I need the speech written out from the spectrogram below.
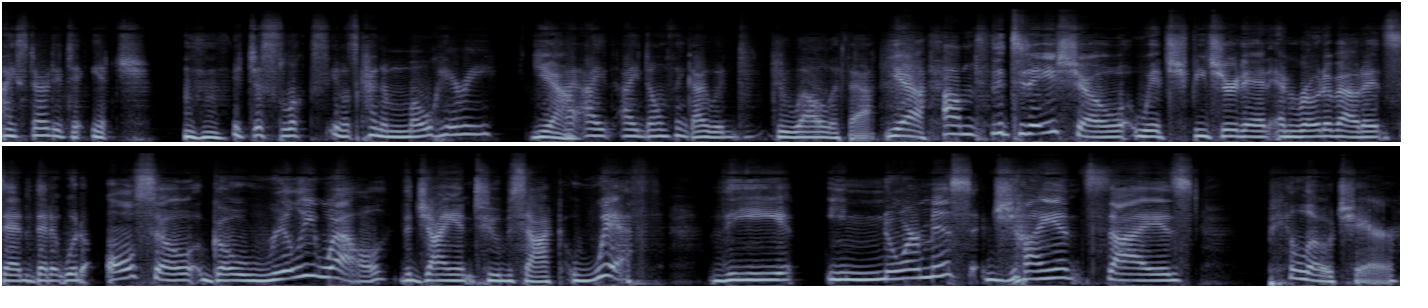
I started to itch. It just looks, you know, it's kind of mohairy. Yeah. I, I, I don't think I would do well with that. Yeah. Um, the Today Show, which featured it and wrote about it, said that it would also go really well, the giant tube sock, with the enormous, giant sized pillow chair.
